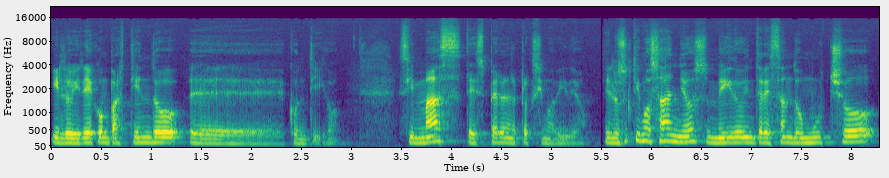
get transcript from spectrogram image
y lo iré compartiendo eh, contigo. Sin más, te espero en el próximo vídeo. En los últimos años me he ido interesando mucho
